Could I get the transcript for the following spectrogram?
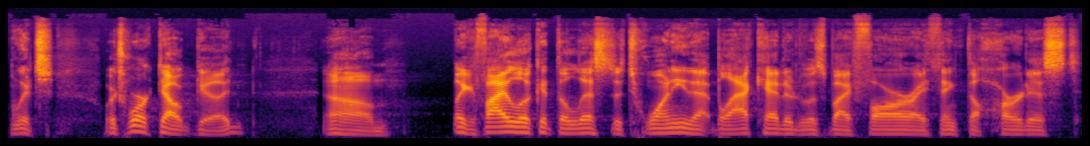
which which worked out good um, like if I look at the list of 20, that blackheaded was by far, I think, the hardest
